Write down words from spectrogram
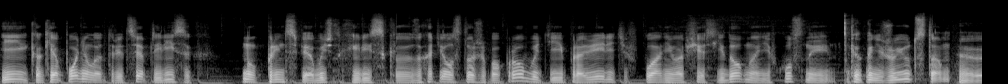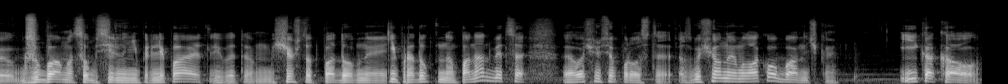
И, как я понял, это рецепт ирисок. Ну, в принципе, обычных ирисок. Захотелось тоже попробовать и проверить в плане вообще съедобные они, вкусные, как они жуются там, э, к зубам особо сильно не прилипают, либо там еще что-то подобное. Какие продукты нам понадобятся? Э, очень все просто. Сгущенное молоко, баночка и какао.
